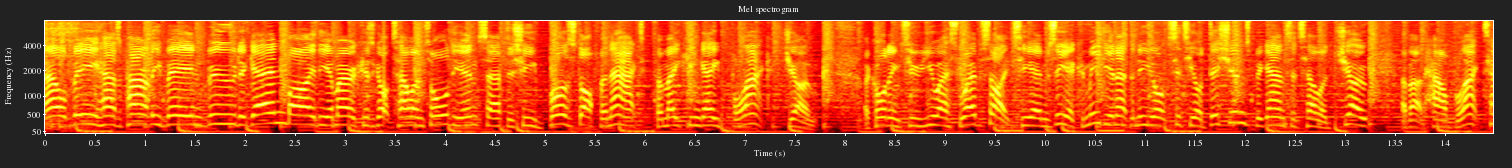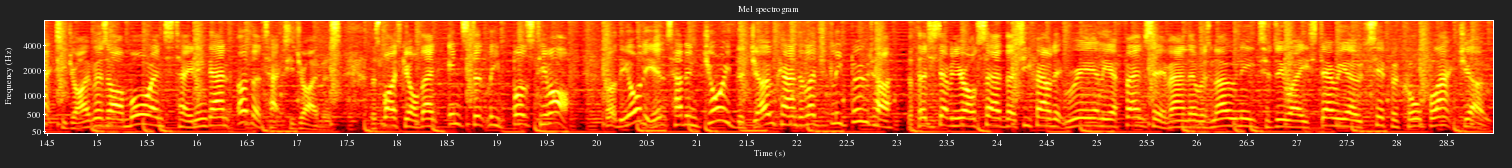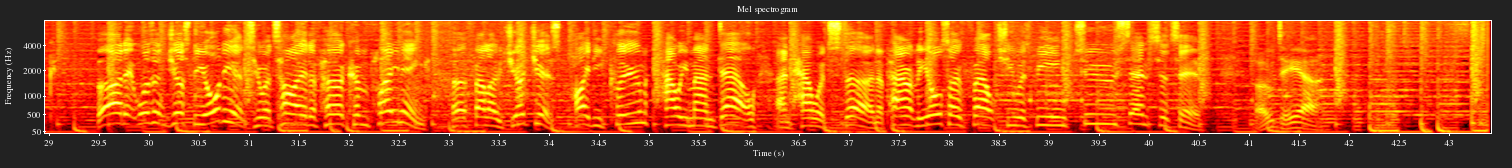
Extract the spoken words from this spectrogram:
Mel B has apparently been booed again by the America's Got Talent audience after she buzzed off an act for making a black joke. According to US website TMZ, a comedian at the New York City auditions began to tell a joke about how black taxi drivers are more entertaining than other taxi drivers. The Spice Girl then instantly buzzed him off, but the audience had enjoyed the joke and allegedly booed her. The 37 year old said that she found it really offensive and there was no need to do a stereotypical black joke. But it wasn't just the audience who were tired of her complaining. Her fellow judges, Heidi Klum, Howie Mandel, and Howard Stern, apparently also felt she was being too sensitive. Oh dear.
